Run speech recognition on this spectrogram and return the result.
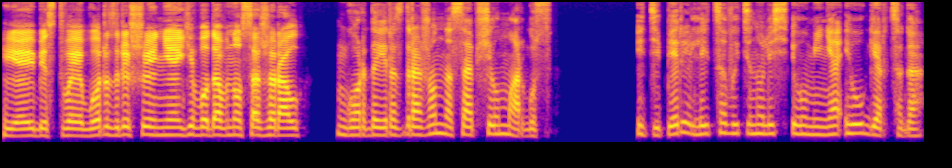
я и без твоего разрешения его давно сожрал», гордо и раздраженно сообщил Маргус. И теперь лица вытянулись и у меня, и у герцога.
